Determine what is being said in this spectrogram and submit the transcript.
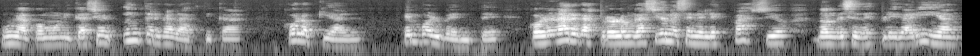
una comunicación intergaláctica, coloquial, envolvente, con largas prolongaciones en el espacio donde se desplegarían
